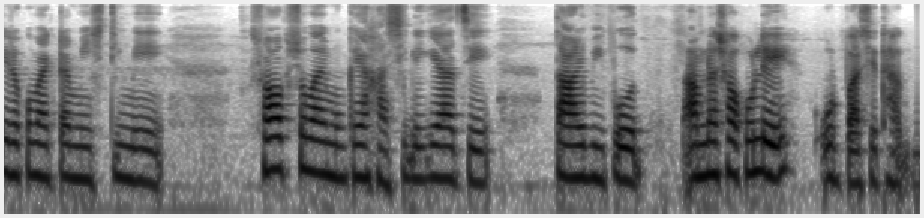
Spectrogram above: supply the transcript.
এরকম একটা মিষ্টি মেয়ে। সব সময় মুখে হাসি লেগে আছে, তার বিপদ। আমরা সকলে ওর পাশে থাকব।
